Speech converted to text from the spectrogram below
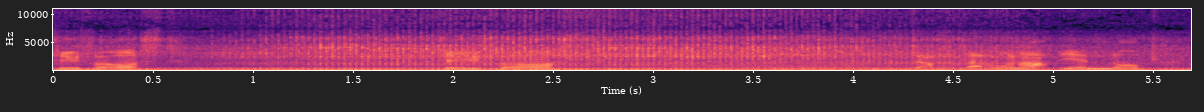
Too fast. Too fast. Duff that one up, you knob.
